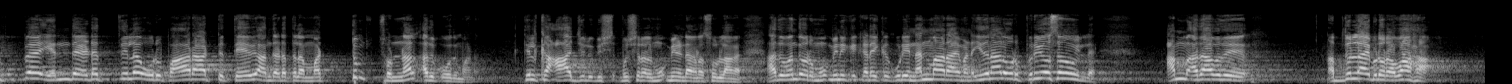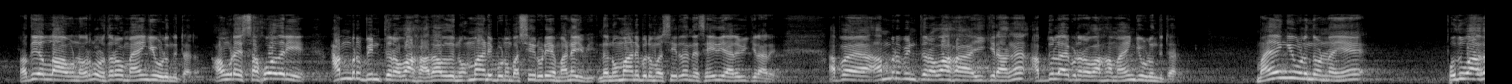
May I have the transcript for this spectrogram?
எப்போ எந்த இடத்துல ஒரு பாராட்டு தேவை அந்த இடத்துல மட்டும் சொன்னால் அது போதுமானது. தில்க ஆஜிலு பிஷ் புஷ்ரல் முக்மின்டாங்க சொல்லுவாங்க. அது வந்து ஒரு முக்மினுக்கு கிடைக்கக்கூடிய நன்மாராயமான இதனால் ஒரு பிரயோசனமும் இல்லை. அம் அதாவது அப்துல்லா இப்னு ரவாஹா ரதியல்லா அவர்கள் ஒரு தடவை மயங்கி விழுந்துட்டார். அவங்களுடைய சகோதரி அம்ரு பின் ரவாஹா அதாவது நுமானிபுன் பஷீருடைய மனைவி. இந்த நுமானிபுன் பஷீர் தான் இந்த செய்தி அறிவிக்கிறாரு. அப்போ அம்ரு பின் ரவாஹா ஈக்கிறாங்க அப்துல்லா இபின் ரவாஹா மயங்கி விழுந்துட்டார். மயங்கி விழுந்தோடனே பொதுவாக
